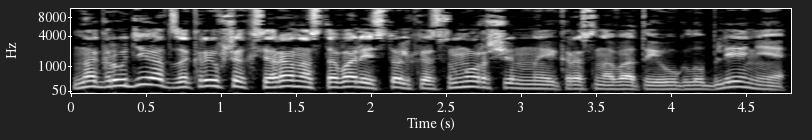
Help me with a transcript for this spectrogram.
На груди от закрывшихся ран оставались только сморщенные красноватые углубления,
